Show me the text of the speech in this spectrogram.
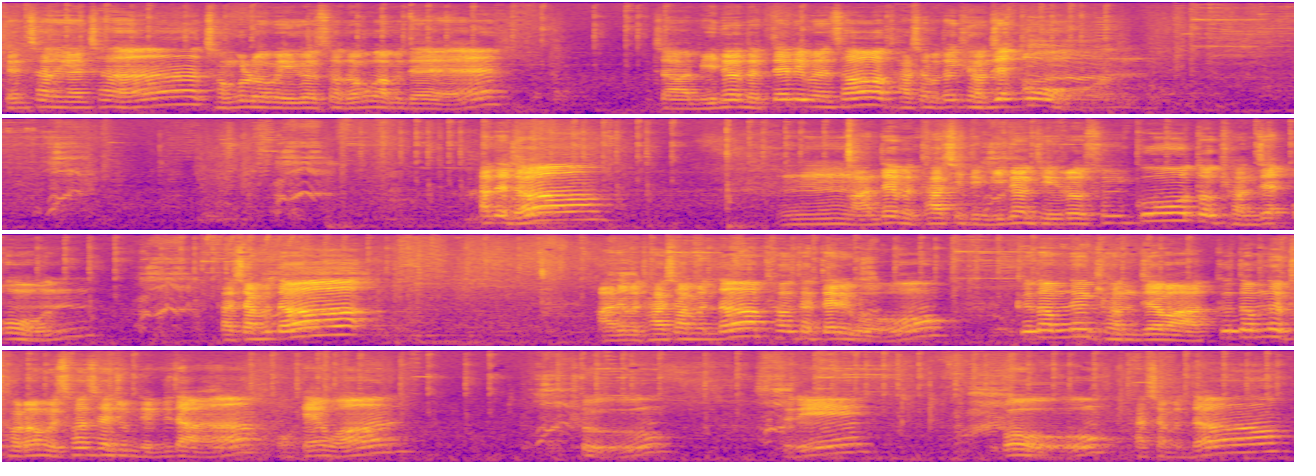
괜찮아 괜찮아 정글로 오면 이겨서 넘어가면 돼자 미니언을 때리면서 다시 한번 더 견제 온한 대 더. 음, 안 되면 다시 미니언 뒤로 숨고 또 견제 온. 다시 한 번 더. 안 되면 다시 한 번 더 평타 때리고 끝없는 견제와 끝없는 더러움을 선사해 주면 됩니다. 오케이. 원, 투, 쓰리, 고. 다시 한 번 더.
